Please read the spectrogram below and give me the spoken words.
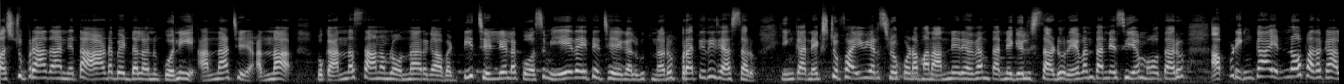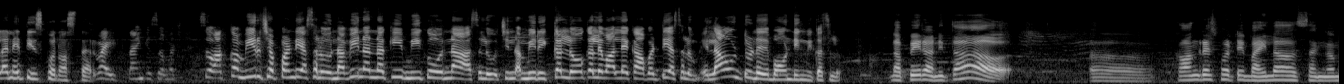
ఫస్ట్ ప్రాధాన్యత ఆడబిడ్డలు అనుకొని అన్న చే అన్న ఒక అన్న స్థానంలో ఉన్నారు కాబట్టి చెల్లెళ్ళ కోసం ఏదైతే చేయగలుగుతున్నారో ప్రతిదీ చేస్తారు. ఇంకా నెక్స్ట్ ఫైవ్ ఇయర్స్లో కూడా మన అన్నే రేవంత్ అన్నే గెలుస్తాడు రేవంత్ అన్నే సీఎం అవుతారు. అప్పుడు ఇంకా ఎన్నో పథకాలు అనేది తీసుకొని వస్తారు. Right thank you so much so అక్క మీరు చెప్పండి అసలు నవీన్ అన్నకి మీకు ఉన్న అసలు చిన్న మీరు ఇక్కడ లోకల్ వాళ్ళే కాబట్టి అసలు ఎలా ఉంటుండేది బౌండింగ్ మీకు అసలు? నా పేరు అనిత. కాంగ్రెస్ పార్టీ మహిళా సంఘం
